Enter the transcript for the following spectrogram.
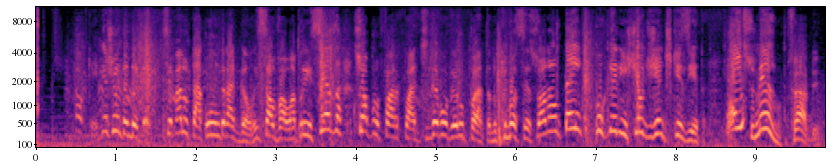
Ok, deixa eu entender bem. Você vai lutar com um dragão e salvar uma princesa só pro Farquaad te devolver o pântano que você só não tem porque ele encheu de gente esquisita. É isso mesmo? Sabe?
